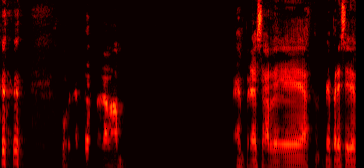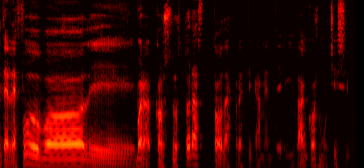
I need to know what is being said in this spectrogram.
empresas de, presidentes de fútbol y, bueno, constructoras todas prácticamente y bancos muchísimos.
